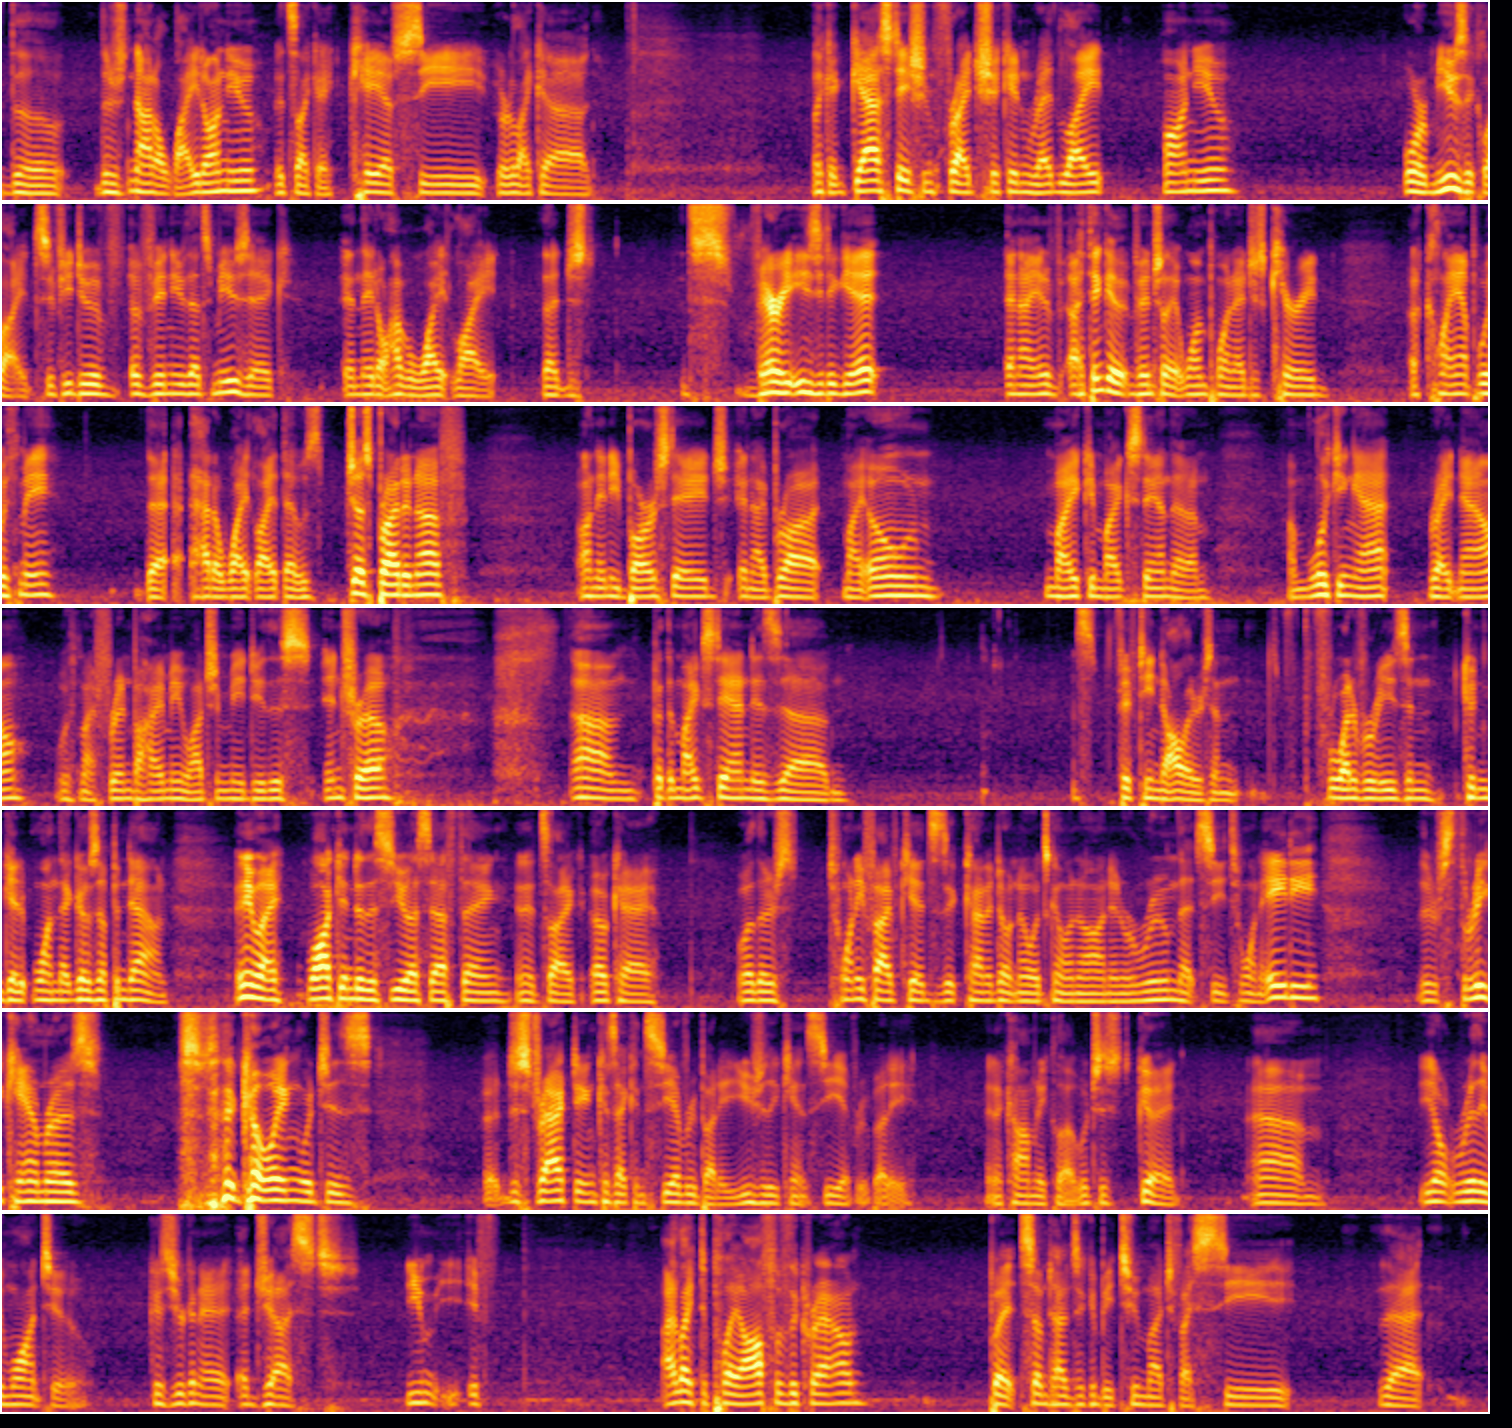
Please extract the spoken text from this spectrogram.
the there's not a light on you. It's like a KFC or like a like a gas station fried chicken red light on you or music lights. If you do a venue that's music and they don't have a white light, that just it's very easy to get. And I I think eventually at one point I just carried a clamp with me that had a white light that was just bright enough on any bar stage and I brought my own mic and mic stand that I'm I'm looking at right now with my friend behind me watching me do this intro. um, but the mic stand is um, it's fifteen dollars, and for whatever reason couldn't get one that goes up and down. Anyway, walk into this USF thing, and it's like, okay, well, there's 25 kids that kind of don't know what's going on in a room that seats 180. There's three cameras going, which is uh, distracting because I can see everybody. Usually can't see everybody in a comedy club, which is good. Um, you don't really want to because you're gonna adjust. You if I like to play off of the crowd, but sometimes it could be too much if I see that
